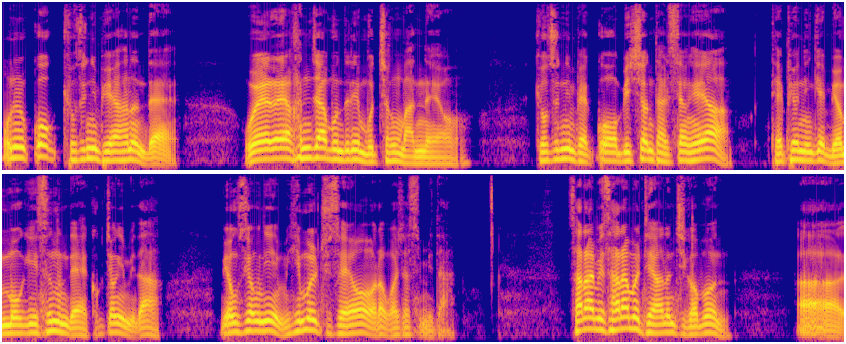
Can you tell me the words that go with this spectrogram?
오늘 꼭 교수님 뵈야 하는데 외래 환자분들이 무척 많네요. 교수님 뵙고 미션 달성해야 대표님께 면목이 쓰는데 걱정입니다. 명수 형님 힘을 주세요 라고 하셨습니다. 사람이 사람을 대하는 직업은 아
